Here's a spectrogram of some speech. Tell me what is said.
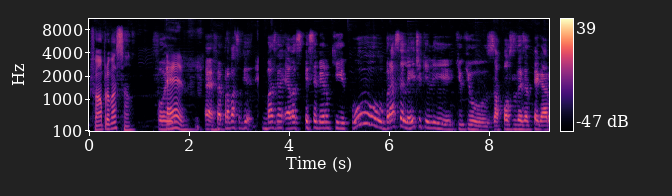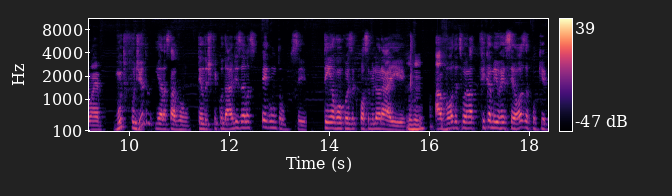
Foi uma aprovação. Foi, É, é, foi a aprovação. que, Basicamente, elas perceberam que o bracelete que, ele, que, que os apóstolos do deserto pegaram é muito fodido e elas estavam tendo dificuldades. Elas perguntam se tem alguma coisa que possa melhorar. E uhum. a avó da Tsuburaya fica meio receosa porque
